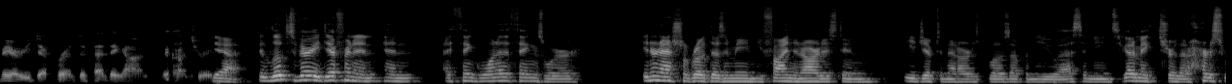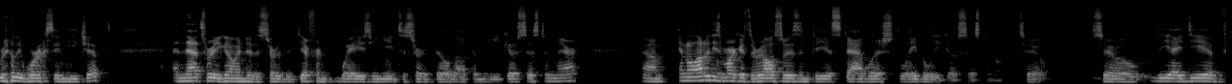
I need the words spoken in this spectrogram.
very different depending on the country. Yeah, it looks very different. And, and I think one of the things where international growth doesn't mean you find an artist in Egypt and that artist blows up in the US. It means you got to make sure that artist really works in Egypt. And that's where you go into the sort of the different ways you need to sort of build up in the ecosystem there. Um, in a lot of these markets, there also isn't the established label ecosystem too. So the idea of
